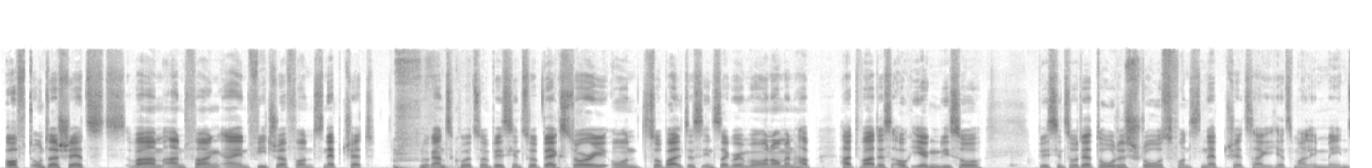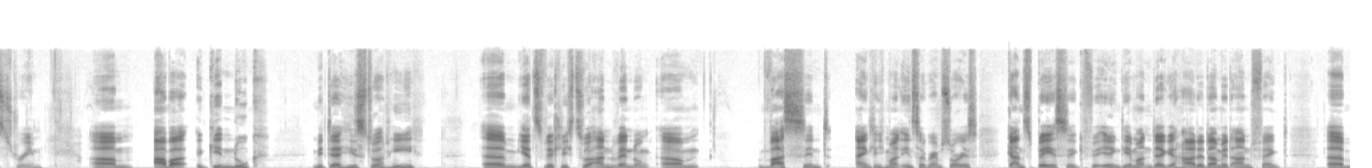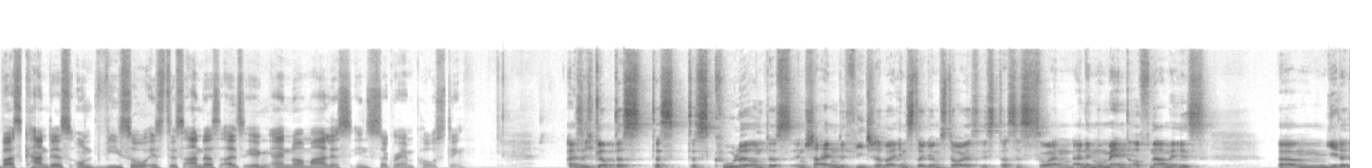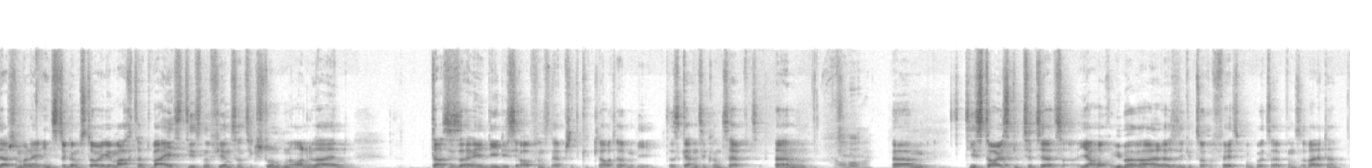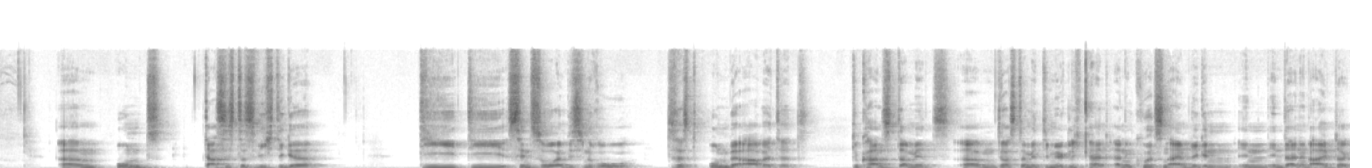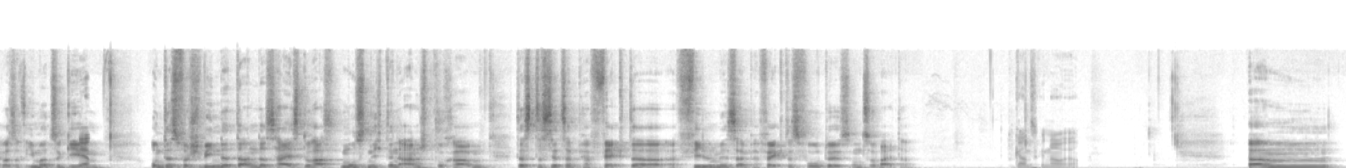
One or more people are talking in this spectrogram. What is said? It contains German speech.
oft unterschätzt war am Anfang ein Feature von Snapchat. Nur ganz kurz so ein bisschen zur Backstory. Und sobald es Instagram übernommen hab, hat, war das auch irgendwie so ein bisschen so der Todesstoß von Snapchat, sage ich jetzt mal, im Mainstream. Ähm, aber genug mit der Historie. Ähm, jetzt wirklich zur Anwendung. Ähm, was sind eigentlich mal Instagram Stories? Ganz basic für irgendjemanden, der gerade damit anfängt. Äh, was kann das und wieso ist es anders als irgendein normales Instagram-Posting? Also ich glaube, dass das, das coole und das entscheidende Feature bei Instagram Stories ist, dass es so ein, eine Momentaufnahme ist. Ähm, jeder, der schon mal eine Instagram Story gemacht hat, weiß, die ist nur 24 Stunden online. Das ist eine Idee, die sie auch von Snapchat geklaut haben, wie das ganze Konzept. Ähm, oh. ähm, die Stories gibt es jetzt ja auch überall, also die gibt es auch auf Facebook, WhatsApp und so weiter. Ähm, und das ist das Wichtige, die, die sind so ein bisschen roh, das heißt unbearbeitet. Du kannst damit, ähm, du hast damit die Möglichkeit, einen kurzen Einblick in, in, in deinen Alltag, was auch immer, zu geben. Ja. Und das verschwindet dann, das heißt, du hast, musst nicht den Anspruch haben, dass das jetzt ein perfekter Film ist, ein perfektes Foto ist und so weiter. Ganz genau, ja. Ähm,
